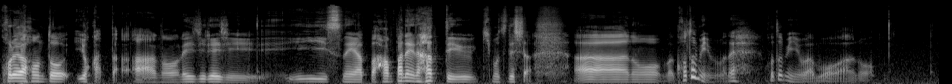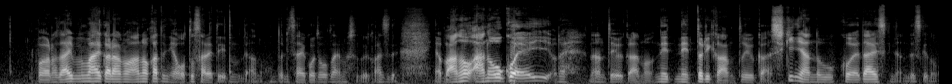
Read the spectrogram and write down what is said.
これは本当良かった。あの、レイジーレイジー、いいっすね。やっぱ半端ねえなっていう気持ちでした。あの、コトミンはね、コトミンはもう、あの、あのだいぶ前からあのあの方には落とされているので、あの本当に最高でございましたという感じで、やっぱあの、あのお声いいよね。なんというか、あのね、ねっとり感というか、式にあの僕声大好きなんですけど、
